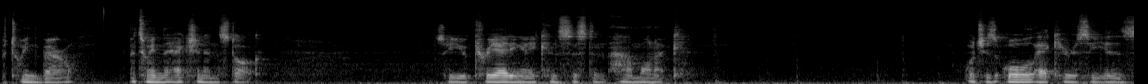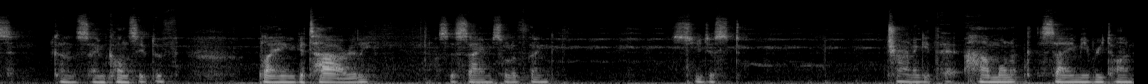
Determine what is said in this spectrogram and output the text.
between the barrel, between the action and the stock. So you're creating a consistent harmonic, which is all accuracy is. Kind of the same concept of playing a guitar, really. It's the same sort of thing. So you're just trying to get that harmonic the same every time.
